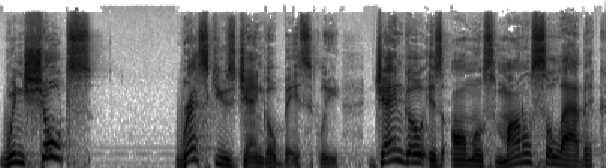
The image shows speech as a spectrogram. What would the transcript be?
When Schultz rescues Django, basically, Django is almost monosyllabic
